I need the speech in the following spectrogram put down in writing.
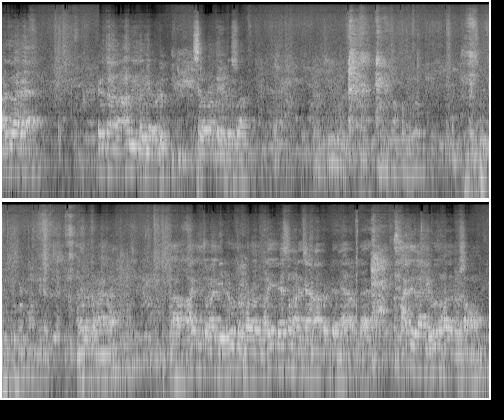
அடுத்ததாக எழுத்தாளர் ஆர்வி பதி அவர்கள் சில வார்த்தைகள் பேசுவார். அனைவருக்கும் வணக்கம். ஆயிரத்தி தொள்ளாயிரத்தி எழுபத்தி ஒன்பதாவது நிறைய பேசணும்னு நினைச்சேன் ஆனால் பட் நேரம் இல்லை. ஆயிரத்தி தொள்ளாயிரத்தி எழுபத்தி ஒன்பதாவது வருஷம்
